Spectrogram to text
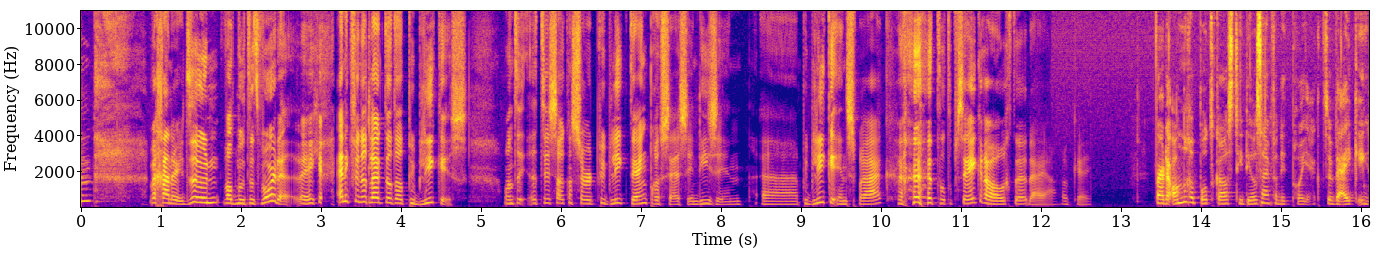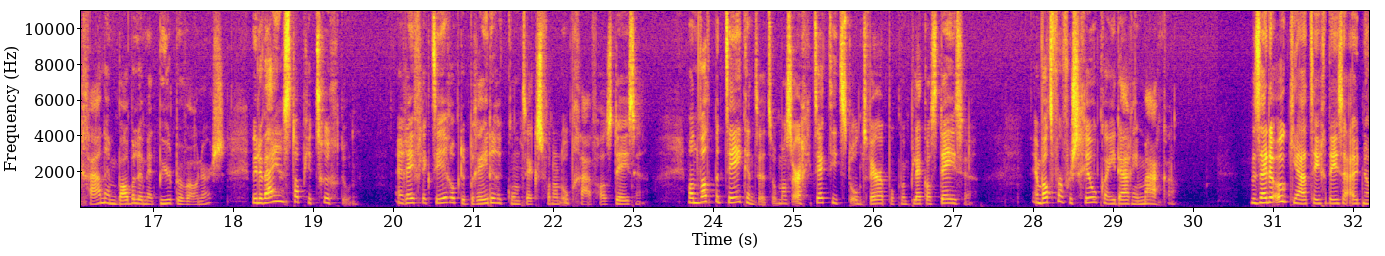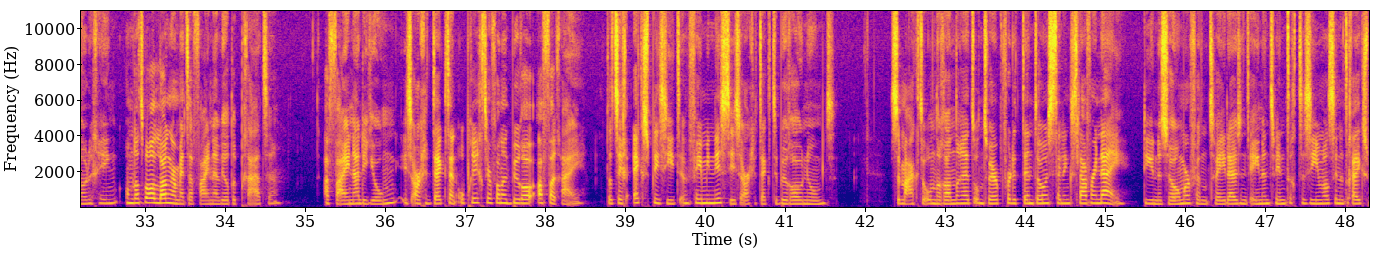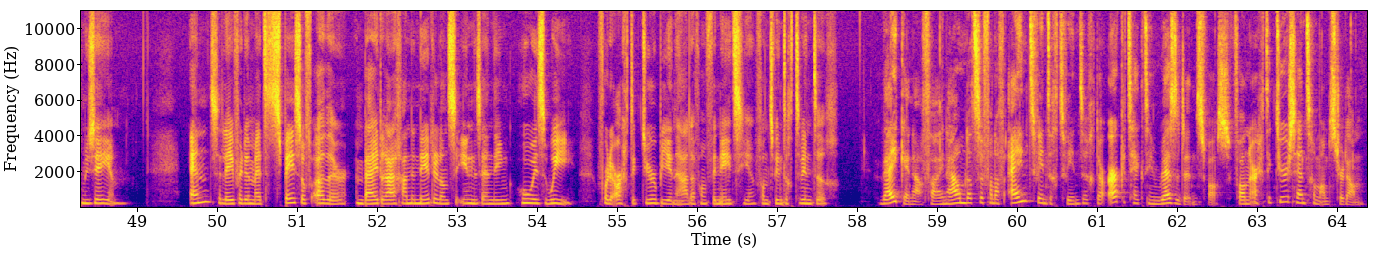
We gaan er iets doen. Wat moet het worden? Weet je? En ik vind het leuk dat dat publiek is. Want het is ook een soort publiek denkproces in die zin. Uh, publieke inspraak, tot op zekere hoogte. Nou ja, oké. Waar de andere podcasts die deel zijn van dit project de wijk ingaan en babbelen met buurtbewoners, willen wij een stapje terug doen en reflecteren op de bredere context van een opgave als deze. Want wat betekent het om als architect iets te ontwerpen op een plek als deze? En wat voor verschil kan je daarin maken? We zeiden ook ja tegen deze uitnodiging, omdat we al langer met Afaina wilden praten. Afaina de Jong is architect en oprichter van het bureau Affarai, dat zich expliciet een feministisch architectenbureau noemt. Ze maakte onder andere het ontwerp voor de tentoonstelling Slavernij, die in de zomer van 2021 te zien was in het Rijksmuseum. En ze leverde met Space of Other een bijdrage aan de Nederlandse inzending Who is We voor de Architectuurbiennale van Venetië van 2020. Wij kennen Afaina omdat ze vanaf eind 2020 de architect in residence was van Architectuurcentrum Amsterdam,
